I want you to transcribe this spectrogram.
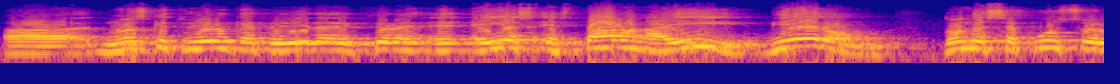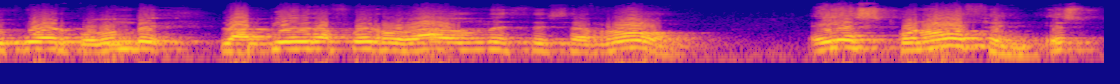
Ah, no es que tuvieron que pedir direcciones, e, ellas estaban ahí, vieron dónde se puso el cuerpo, dónde la piedra fue rodada, dónde se cerró. Ellas conocen es,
